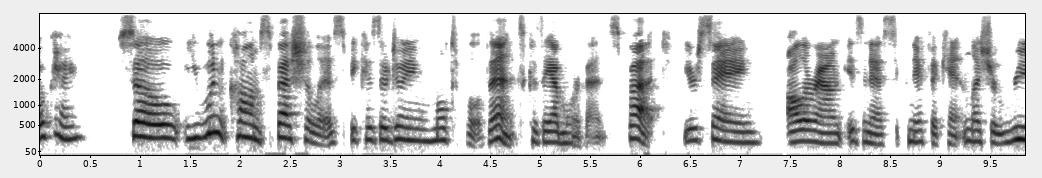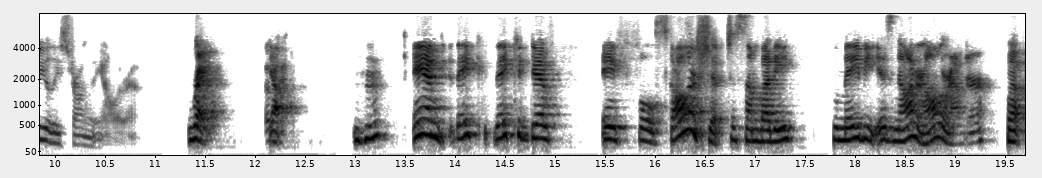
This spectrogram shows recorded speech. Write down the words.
Okay. So you wouldn't call them specialists because they're doing multiple events because they have more events. But you're saying all around isn't as significant unless you're really strong strongly all around. Right. Okay. Yeah. Mm-hmm. And they they could give a full scholarship to somebody who maybe is not an all arounder but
